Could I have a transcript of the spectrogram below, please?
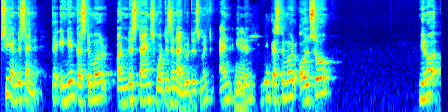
see, understand the Indian customer understands what is an advertisement, and Yeah. Indian Indian customer also, you know,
